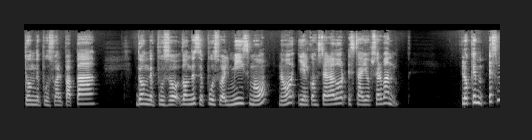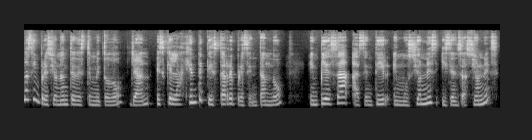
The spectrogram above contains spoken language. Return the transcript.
donde puso al papá, donde, puso, donde se puso el mismo, ¿no? Y el constelador está ahí observando. Lo que es más impresionante de este método, Jan, es que la gente que está representando empieza a sentir emociones y sensaciones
